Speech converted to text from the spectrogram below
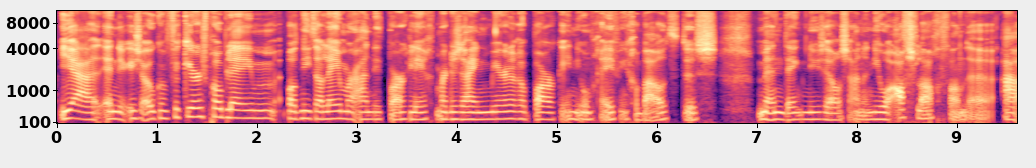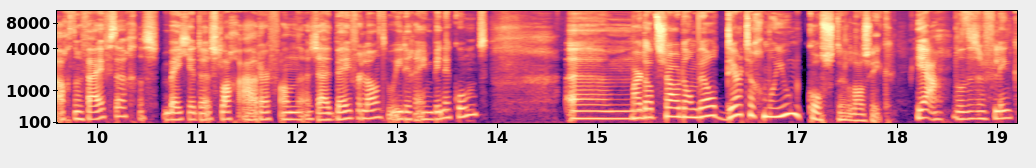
Ja, en er is ook een verkeersprobleem, wat niet alleen maar aan dit park ligt, maar er zijn meerdere parken in die omgeving gebouwd. Dus men denkt nu zelfs aan een nieuwe afslag van de A58. Dat is een beetje de slagader van eh, Zuid-Beverland, hoe iedereen binnenkomt. Um, maar dat zou dan wel 30 miljoen kosten, las ik. Ja, dat is een flink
